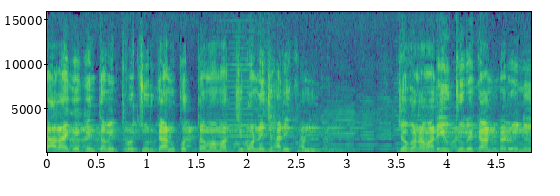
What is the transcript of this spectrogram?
তার আগে কিন্তু আমি প্রচুর গান করতাম, আমার জীবনে ঝাড়িখণ্ডে। যখন আমার ইউটিউবে গান বেরোয়নি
